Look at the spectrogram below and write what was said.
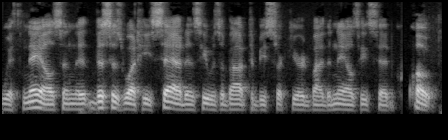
with nails. And this is what he said as he was about to be secured by the nails. He said, quote,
